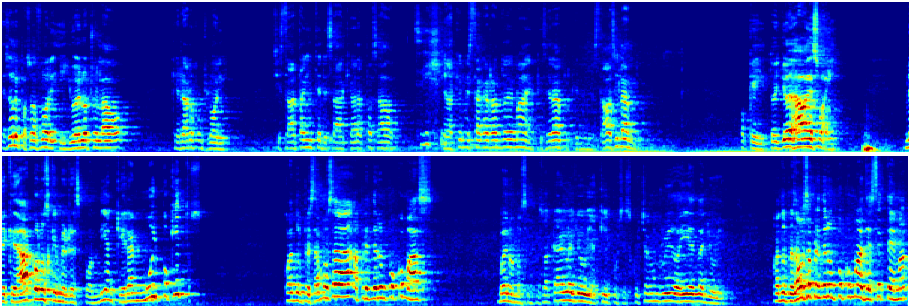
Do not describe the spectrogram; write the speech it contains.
Eso le pasó a Flori y yo del otro lado, qué raro con Flori. Si estaba tan interesada, ¿qué habrá pasado? Sí. ¿Será que me está agarrando de madre? ¿Qué será? Porque me está vacilando. Ok, entonces yo dejaba eso ahí. Me quedaba con los que me respondían, que eran muy poquitos. Cuando empezamos a aprender un poco más, bueno, nos empezó a caer la lluvia aquí, por si escuchan un ruido ahí es la lluvia. Cuando empezamos a aprender un poco más de este tema,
